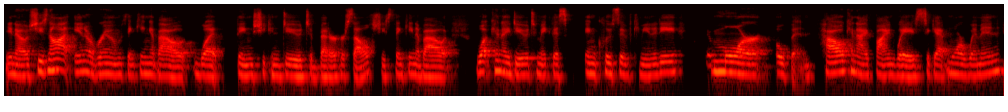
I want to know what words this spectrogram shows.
You know she's not in a room thinking about what things she can do to better herself. She's thinking about what can I do to make this inclusive community more open? How can I find ways to get more women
